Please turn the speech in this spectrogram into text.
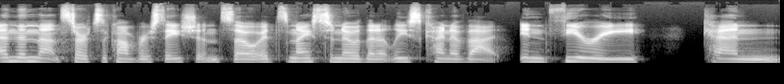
And then that starts the conversation. So it's nice to know that at least kind of that in theory can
